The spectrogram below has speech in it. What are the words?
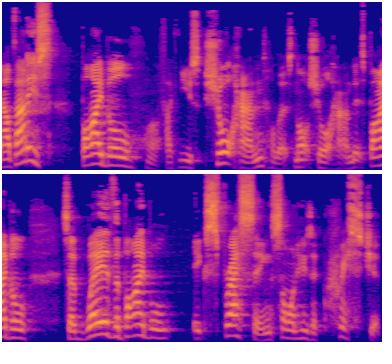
Now, that is Bible, well, if I can use shorthand, although it's not shorthand, it's Bible, it's a way of the Bible expressing someone who's a Christian.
